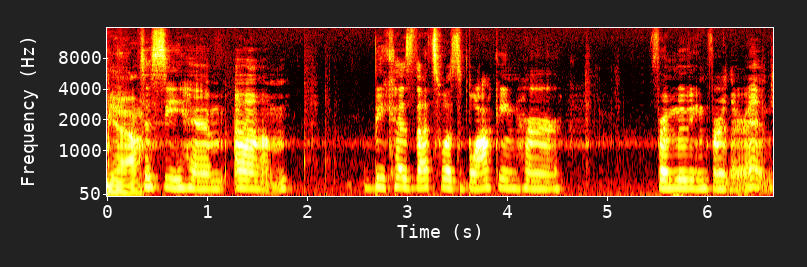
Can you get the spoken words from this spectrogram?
Yeah. To see him, um, because that's what's blocking her from moving further in.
